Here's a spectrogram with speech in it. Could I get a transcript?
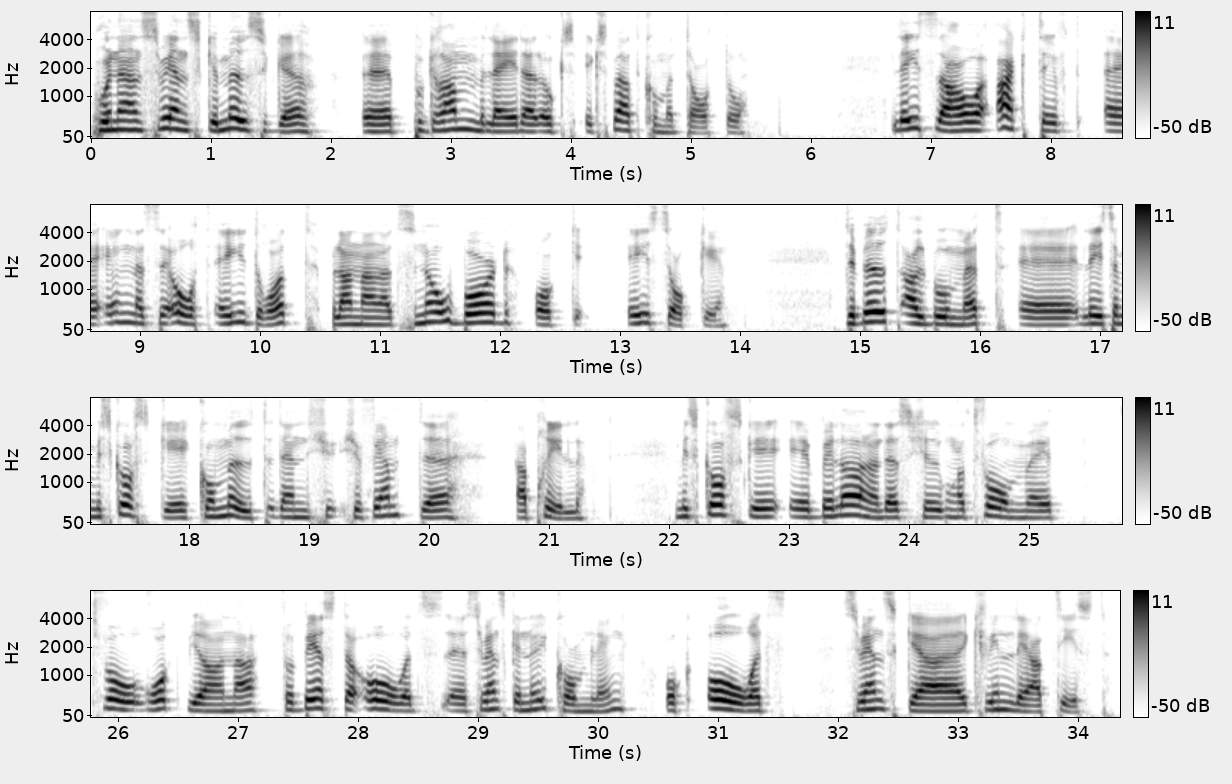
Hon är en svensk musiker, eh, programledare och expertkommentator. Lisa har aktivt Eh, ägnat sig åt idrott, bland annat snowboard och ishockey. Debutalbumet eh, Lisa Miskovsky kom ut den 25 april. Miskovsky eh, belönades 2002 med två Rockbjörnar för bästa årets eh, svenska nykomling och årets svenska kvinnliga artist.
